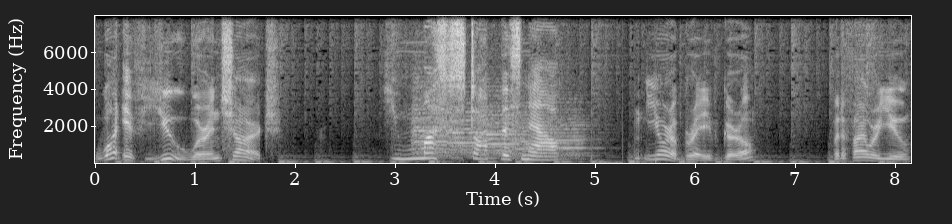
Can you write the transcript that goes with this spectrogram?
What if you were in charge? You must stop this now. You're a brave girl. But if I were you,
